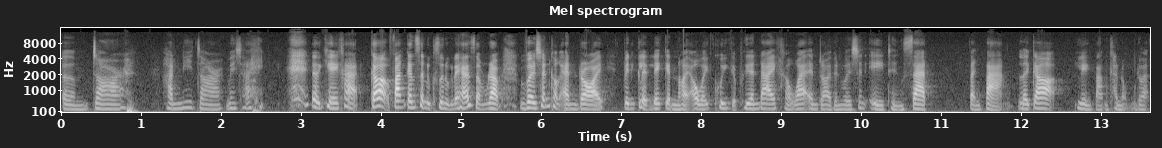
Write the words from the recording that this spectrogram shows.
เอ่อ jar honey jar ไม่ใช่ โอเคค่ะ ก็ฟังกันสนุกสนุกนะคะสำหรับเวอร์ชันของ Android เป็นเกล็ดเล็กเกล็ดน้อยเอาไว้คุยกับเพื่อนได้ค่ะว่า Android เป็นเวอร์ชัน A ถึง Z ต่างๆ แล้วก็เรียงตามขนมด้วย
